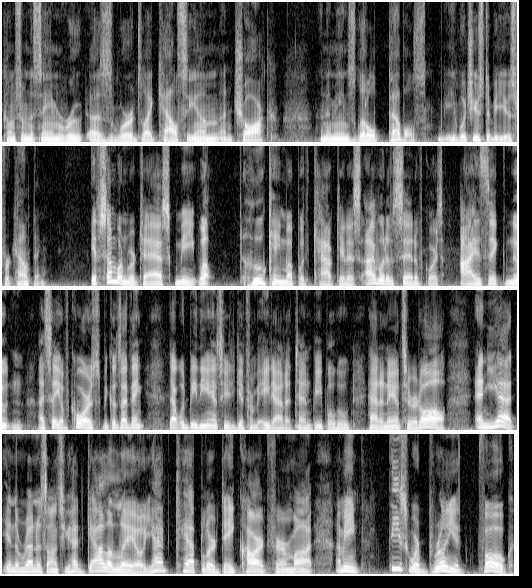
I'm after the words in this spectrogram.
comes from the same root as words like calcium and chalk, and it means little pebbles, which used to be used for counting. If someone were to ask me, well, who came up with calculus, I would have said, of course, Isaac Newton. I say, of course, because I think that would be the answer you'd get from eight out of ten people who had an answer at all. And yet, in the Renaissance, you had Galileo, you had Kepler, Descartes, Fermat. I mean, these were brilliant folk,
